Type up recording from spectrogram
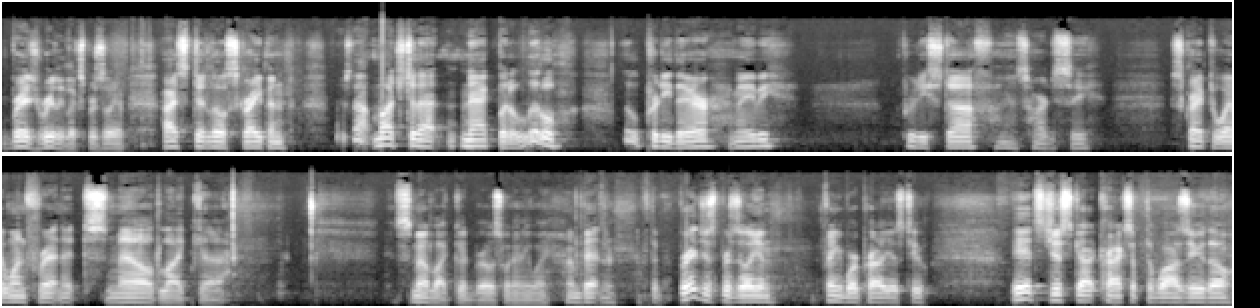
Bridge really looks Brazilian. I just did a little scraping there's not much to that neck, but a little, little pretty there, maybe. Pretty stuff. It's hard to see. Scraped away one fret, and it smelled like uh, it smelled like good rosewood. Anyway, I'm betting if the bridge is Brazilian, fingerboard probably is too. It's just got cracks up the wazoo though.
